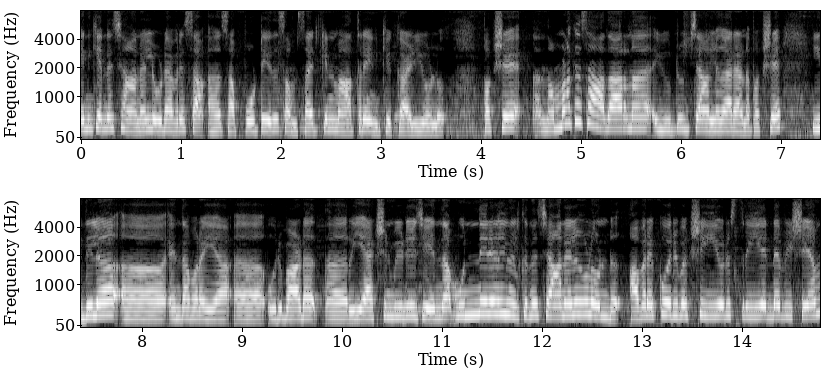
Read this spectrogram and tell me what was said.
എനിക്ക് എന്റെ ചാനലിലൂടെ അവരെ സപ്പോർട്ട് ചെയ്ത് സംസാരിക്കാൻ മാത്രമേ എനിക്ക് കഴിയുള്ളൂ. പക്ഷേ നമ്മളൊക്കെ സാധാരണ യൂട്യൂബ് ചാനലുകാരാണ്. പക്ഷേ ഇതിൽ എന്താ പറയുക ഒരുപാട് റിയാക്ഷൻ വീഡിയോ ചെയ്യുന്ന മുൻനിരയിൽ നിൽക്കുന്ന ചാനലുകളുണ്ട്. അവരൊക്കെ ഒരുപക്ഷെ ഈ ഒരു സ്ത്രീയുടെ വിഷയം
